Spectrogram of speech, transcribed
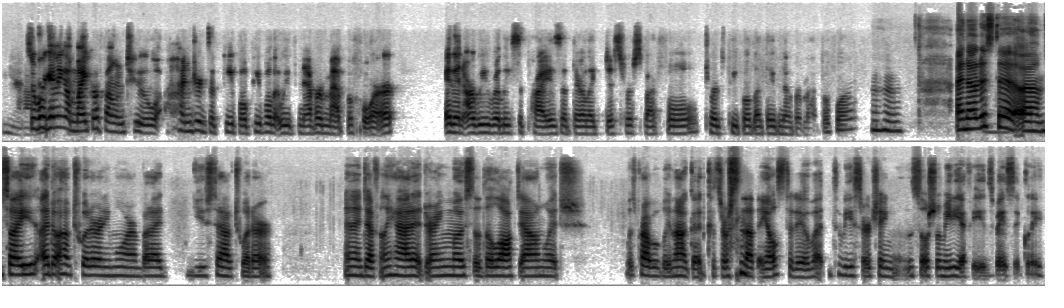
yeah So we're giving a microphone to hundreds of people, people that we've never met before. And then are we really surprised that they're like disrespectful towards people that they've never met before? hmm I noticed it. Um, so I I don't have Twitter anymore, but I used to have Twitter, and I definitely had it during most of the lockdown, which was probably not good because there was nothing else to do but to be searching social media feeds basically.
